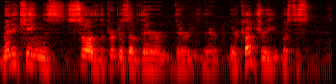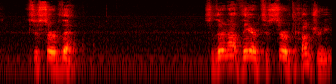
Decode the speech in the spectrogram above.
many kings saw that the purpose of their their their their country was to to serve them. So they're not there to serve the country;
